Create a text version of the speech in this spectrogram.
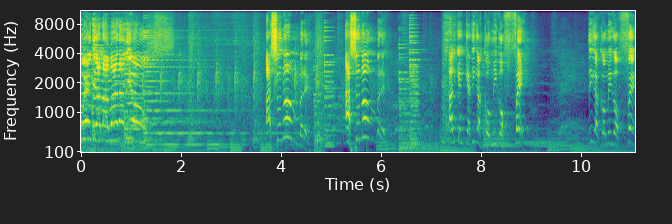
puede alabar a Dios. A su nombre. A su nombre. Alguien que diga conmigo fe. Diga conmigo fe.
